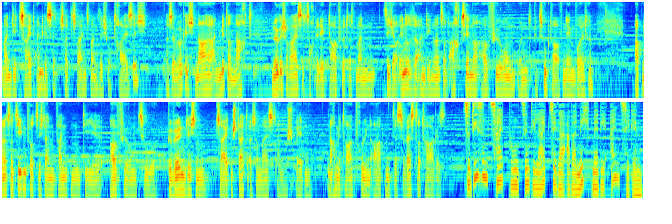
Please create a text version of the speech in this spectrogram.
man die Zeit angesetzt hat, 22.30 Uhr, also wirklich nahe an Mitternacht, Möglicherweise ist auch Beleg dafür, dass man sich erinnerte an die 1918er Aufführung und Bezug darauf nehmen wollte. Ab 1947 dann fanden die Aufführungen zu gewöhnlichen Zeiten statt, also meist am späten Nachmittag, frühen Abend des Silvestertages. Zu diesem Zeitpunkt sind die Leipziger aber nicht mehr die einzigen,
